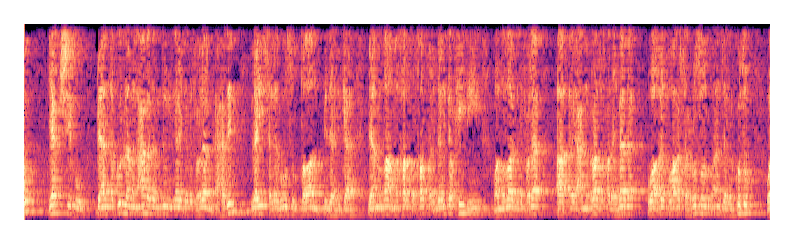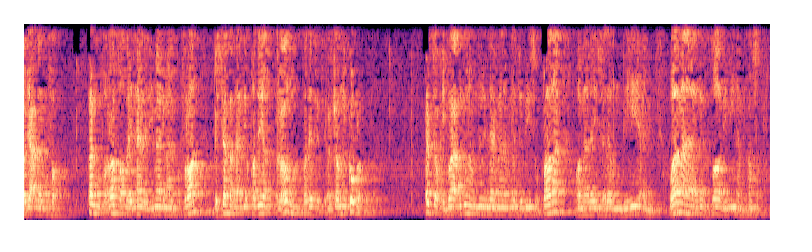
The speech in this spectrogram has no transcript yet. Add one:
يكشف بأن كل من عبد من دون الله جل في علاه من أحد ليس له سلطان بذلك لأن الله ما خلق الخلق إلا لتوحيده وأن الله جل في علاه آه، يعني رزق العبادة وأرسل الرسل وأنزل الكتب وجعل المفارقة بين أهل الإيمان وأهل الكفران بسبب هذه القضية العظمى قضية الكون الكبرى. التوحيد ويعبدون من دون الله ما لم ينزل به سلطانا وما ليس لهم به علم وما للظالمين من أنصار.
